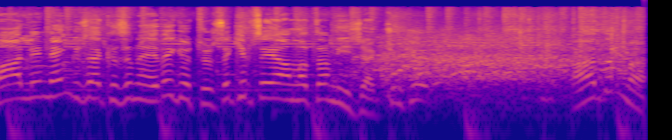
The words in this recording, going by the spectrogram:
mahallenin en güzel kızını eve götürse kimseye anlatamayacak. Çünkü anladın mı?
